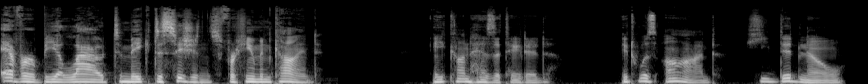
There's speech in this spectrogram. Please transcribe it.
ever be allowed to make decisions for humankind. Akon hesitated, it was odd. He did know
